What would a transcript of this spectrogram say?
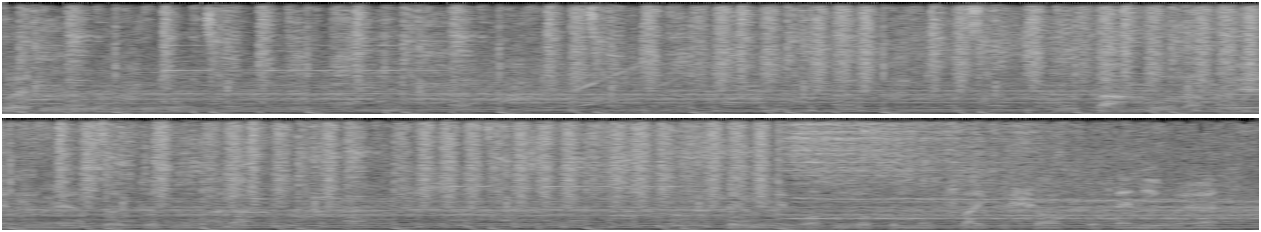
Where do we want to go? We can't go that way anyway, so it doesn't matter. Thinking it wasn't looking much like a shortcut anywhere.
